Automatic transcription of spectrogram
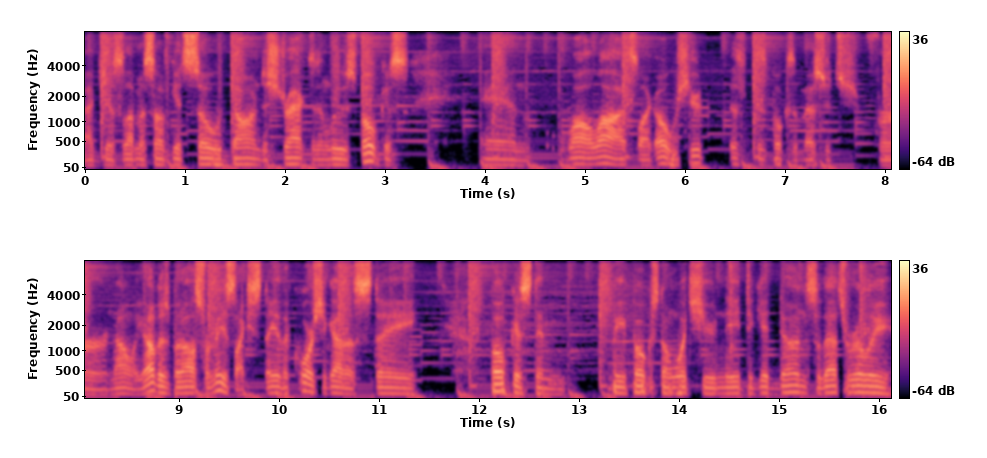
I just let myself get so darn distracted and lose focus. And voila, it's like, oh shoot, this this book is a message for not only others but also for me. It's like stay the course. You gotta stay focused and be focused on what you need to get done. So that's really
